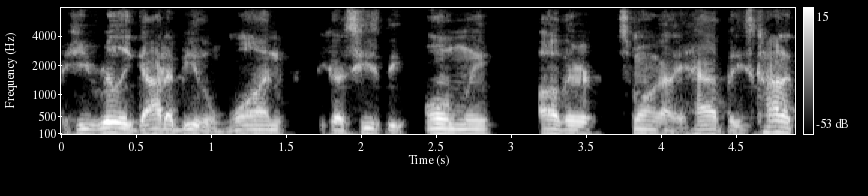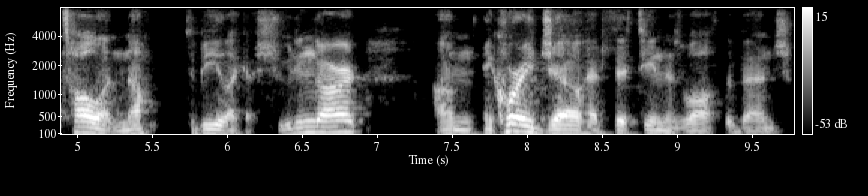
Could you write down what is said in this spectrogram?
but he really got to be the one because he's the only other small guy they have. But he's kind of tall enough to be like a shooting guard. Um, and Corey Joe had 15 as well off the bench.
